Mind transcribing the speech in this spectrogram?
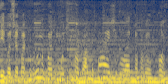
Здесь большая парковая зона, поэтому очень много отдыхающих бывает, которые просто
